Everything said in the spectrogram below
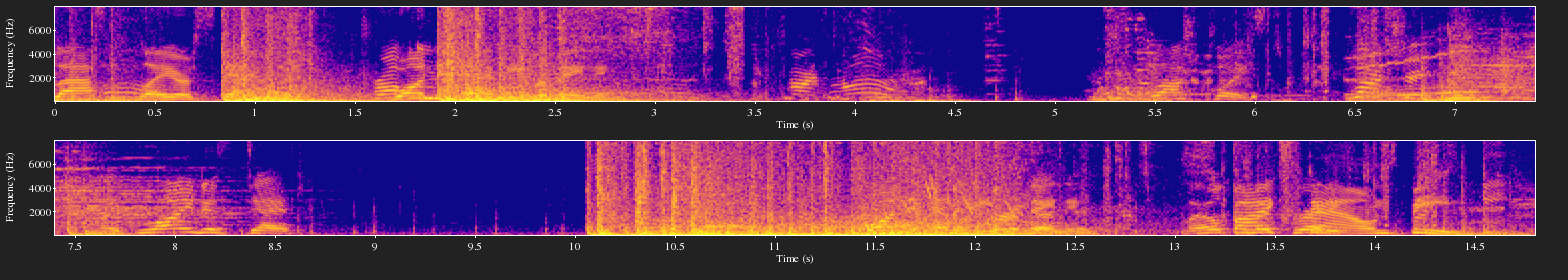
Last player standing. Problem One enemy remaining. Flash placed. Flashing. My blind is dead. One enemy remaining. My Spike ultimate's ready. down B.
